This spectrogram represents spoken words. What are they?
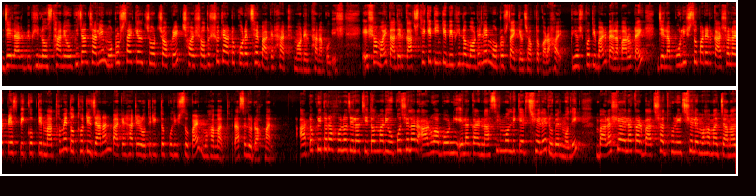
জেলার বিভিন্ন স্থানে অভিযান চালিয়ে মোটরসাইকেল চোর চক্রের ছয় সদস্যকে আটক করেছে বাগেরহাট মডেল থানা পুলিশ। এ সময় তাদের কাছ থেকে তিনটি বিভিন্ন মডেলের মোটরসাইকেল জব্দ করা হয়। বৃহস্পতিবার বেলা বারোটায় জেলা পুলিশ সুপারের কার্যালয় প্রেস বিজ্ঞপ্তির মাধ্যমে তথ্যটি জানান বাগেরহাটের অতিরিক্ত পুলিশ সুপার মোহাম্মদ রাসেলুর রহমান। আটককৃতরা হল জেলা চিতলমারী উপজেলার আরোয়া বর্ণী এলাকার নাসির মল্লিকের ছেলে রুবেল মল্লিক, বারাসিয়া এলাকার বাদশাহ ধুনির ছেলে মোহাম্মদ জামাল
